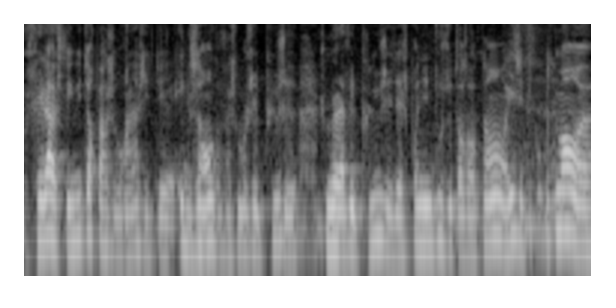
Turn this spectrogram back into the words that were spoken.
Je fais là, je fais 8 heures par jour. hein. J'étais exsangue. Enfin, je mangeais plus, je, je me lavais plus. Je prenais une douche de temps en temps. Voyez, j'étais complètement. euh,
